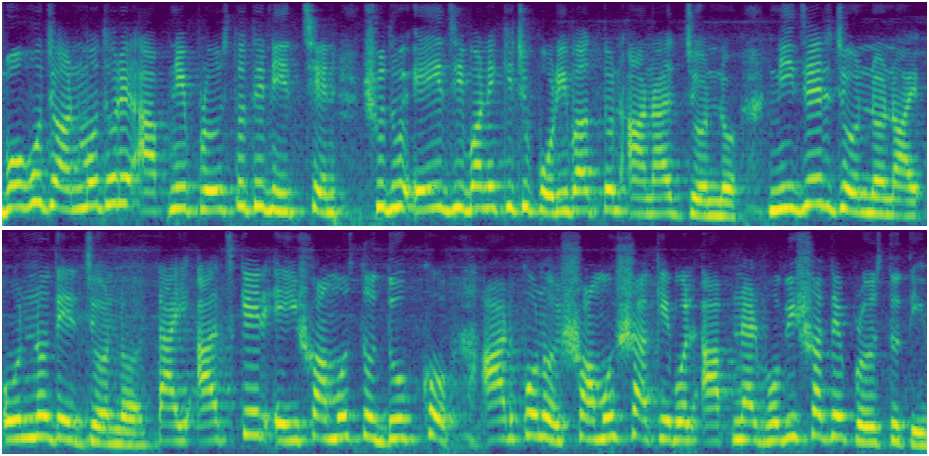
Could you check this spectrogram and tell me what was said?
বহু জন্ম ধরে আপনি প্রস্তুতি নিচ্ছেন শুধু এই জীবনে কিছু পরিবর্তন আনার জন্য, নিজের জন্য নয়, অন্যদের জন্য। তাই আজকের এই সমস্ত দুঃখ আর কোনো সমস্যা কেবল আপনার ভবিষ্যতের প্রস্তুতি।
